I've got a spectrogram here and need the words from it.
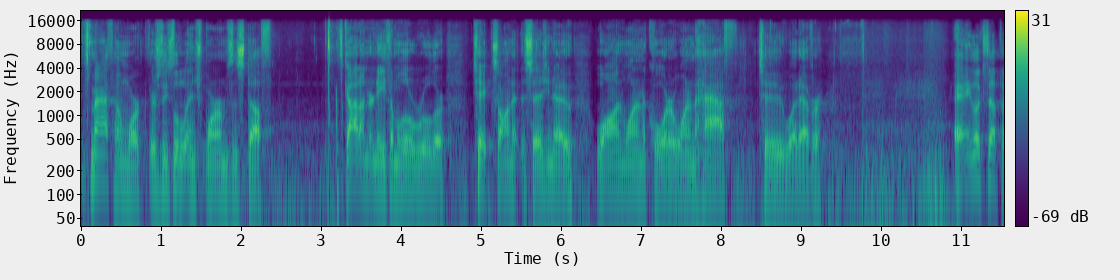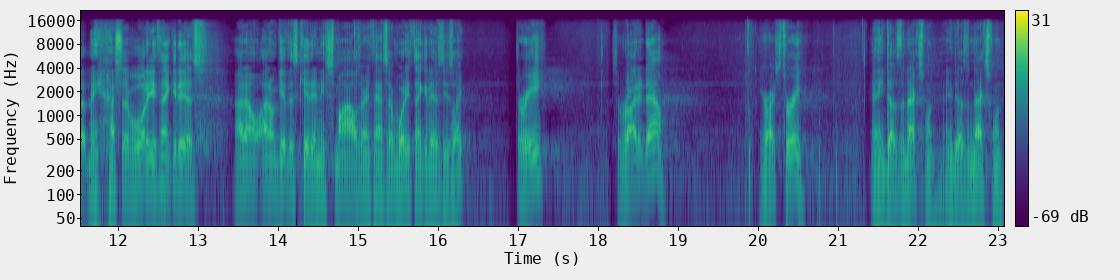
it's math homework. There's these little inchworms and stuff. It's got underneath them a little ruler, ticks on it that says, you know, one, one and a quarter, one and a half, two, whatever. And he looks up at me. I said, Well, what do you think it is? I don't, I don't give this kid any smiles or anything. I said, What do you think it is? He's like, Three. Said, Write it down. He writes three. And he does the next one, and he does the next one.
